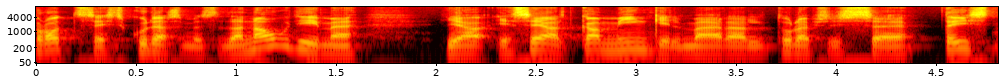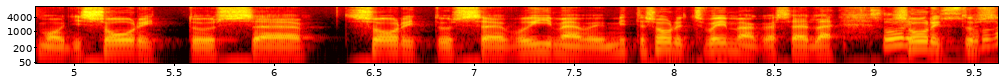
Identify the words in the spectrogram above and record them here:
protsess, kuidas me seda naudime ja, ja sealt ka mingil määral tuleb siis teistmoodi sooritus, sooritusvõime või mitte sooritusvõime, aga selle sooritus.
